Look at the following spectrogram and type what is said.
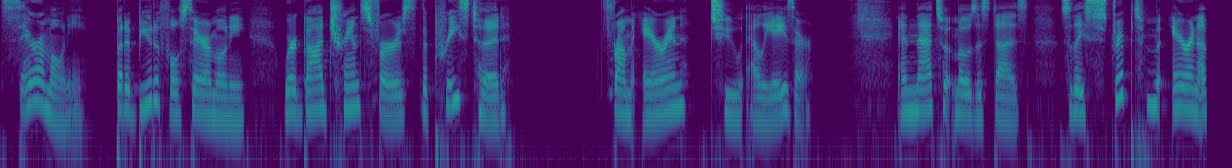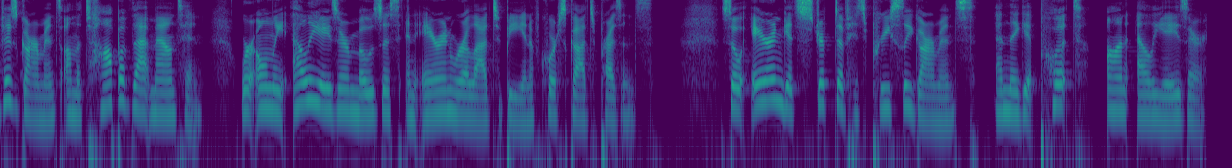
ceremony, but a beautiful ceremony where God transfers the priesthood from Aaron to Eleazar. And that's what Moses does. So they stripped Aaron of his garments on the top of that mountain, where only Eleazar, Moses, and Aaron were allowed to be, and of course, God's presence. So Aaron gets stripped of his priestly garments, and they get put on Eleazar.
